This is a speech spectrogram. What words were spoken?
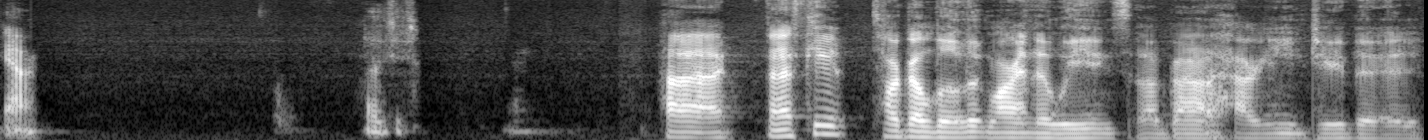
Yeah. Uh, can I ask you to talk a little bit more in the weeds about how you do the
